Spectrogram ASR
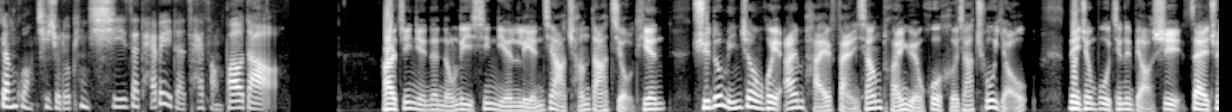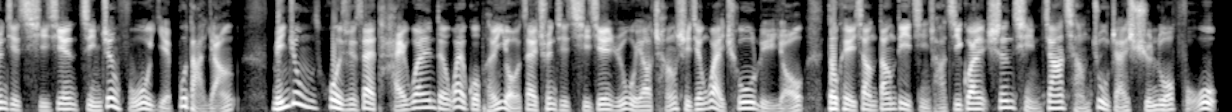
央广记者刘聘熙在台北的采访报道。而今年的农历新年连假长达九天，许多民众会安排返乡团圆或合家出游。内政部今天表示，在春节期间，警政服务也不打烊。民众或者在台湾的外国朋友，在春节期间如果要长时间外出旅游，都可以向当地警察机关申请加强住宅巡逻服务。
